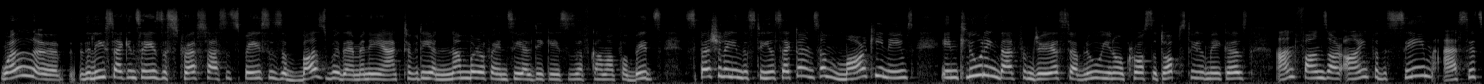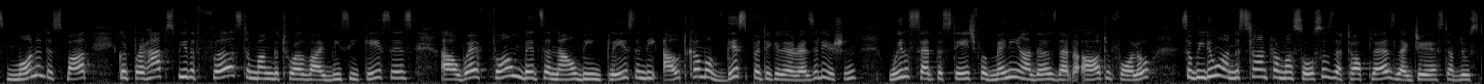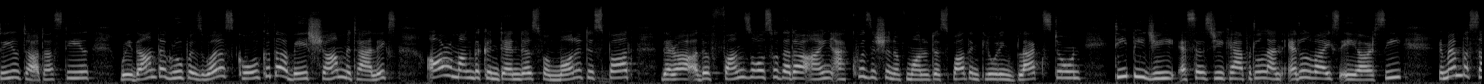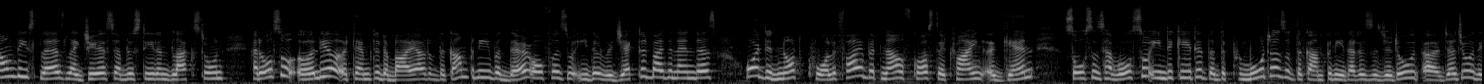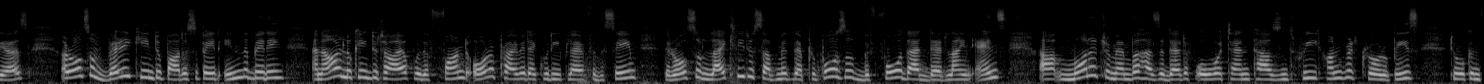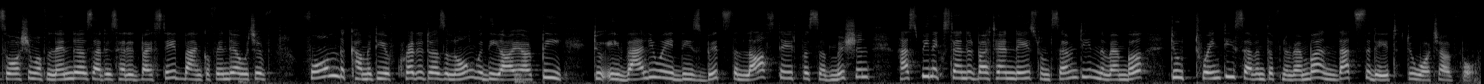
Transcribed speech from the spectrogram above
Well, uh, the least I can say is the stressed asset space is a buzz with M&A activity. A number of NCLT cases have come up for bids, especially in the steel sector, and some marquee names, including that from JSW, you know, across the top steelmakers and funds are eyeing for the same assets. Monnet Ispat could perhaps be the first among the 12 IBC cases uh, where firm bids are now being placed, and the outcome of this particular resolution will set the stage for many others that are to follow. So we do understand from our sources that top players like JSW Steel, Tata Steel, Vedanta Group as well as Kolkata-based Shyam Metalics are among the contenders for Monnet Ispat. There are other funds also that are eyeing acquisition of Monnet Ispat, including Blackstone, TPG, SSG Capital and Edelweiss ARC. Remember, some of these players like JSW Steel and Blackstone had also earlier attempted a buyout of the company, but their offers were either rejected by the lenders or did not qualify. But now, of course, they're trying again. Sources have also indicated that the promoters of the company, that is the uh, Jajodias, are also very keen to participate in the bidding and are looking to tie up with a fund or a private equity player for the same. They're also likely to submit their proposal before that deadline ends. Uh, Monnet, remember, has a debt of over 10,300 crore rupees to a consortium of lenders that is headed by State Bank of India, which have formed the committee of creditors along with the IRP to evaluate these bids. The last date for submission has been extended by 10 days from 17 November to 27th of November, and that's the date to watch out for.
